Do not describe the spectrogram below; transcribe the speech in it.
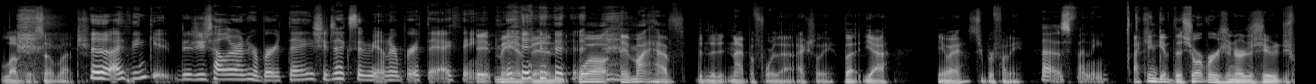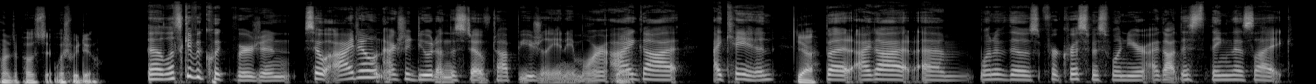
loved it so much. I think, it, did you tell her on her birthday? She texted me on her birthday, I think. It may have been, well, it might have been the night before that, actually. But yeah, anyway, super funny. that was funny. I can give the short version or just you just wanted to post it. What should we do? Uh, let's give a quick version. So I don't actually do it on the stovetop usually anymore. I got, I can, Yeah. but I got um, one of those for Christmas one year. I got this thing that's like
